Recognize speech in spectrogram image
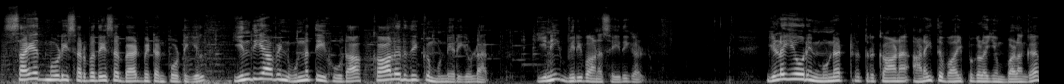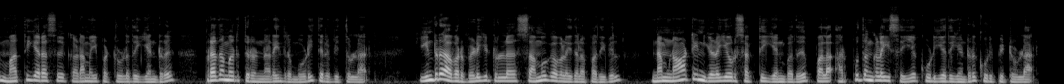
சையத் மோடி சர்வதேச பேட்மிண்டன் போட்டியில் இந்தியாவின் உன்னதி ஹூடா காலிறுதிக்கு முன்னேறியுள்ளார். இனி விரிவான செய்திகள். இளையோரின் முன்னேற்றத்திற்கான அனைத்து வாய்ப்புகளையும் வழங்க மத்திய அரசு கடமைப்பட்டுள்ளது என்று பிரதமர் திரு நரேந்திர மோடி தெரிவித்துள்ளார். இன்று அவர் வெளியிட்டுள்ள சமூக வலைதள பதிவில் நம் நாட்டின் இளையோர் சக்தி என்பது பல அற்புதங்களை செய்யக்கூடியது என்று குறிப்பிட்டுள்ளார்.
